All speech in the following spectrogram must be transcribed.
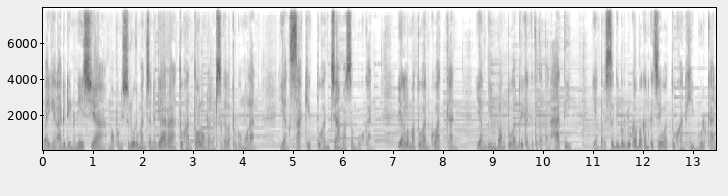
baik yang ada di Indonesia maupun di seluruh mancanegara, Tuhan tolong dalam segala pergumulan. Yang sakit Tuhan jamah sembuhkan, yang lemah Tuhan kuatkan, yang bimbang Tuhan berikan ketetapan hati, yang bersedih berduka bahkan kecewa Tuhan hiburkan.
